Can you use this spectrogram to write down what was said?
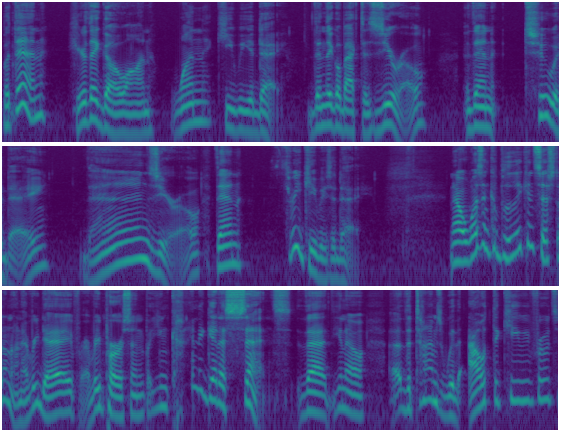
But then, here they go on one kiwi a day. Then they go back to zero, then two a day, then zero, then three kiwis a day. Now, it wasn't completely consistent on every day for every person, but you can kind of get a sense that, you know, uh, the times without the kiwi fruits,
